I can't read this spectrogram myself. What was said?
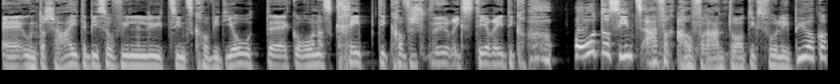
äh, unterscheiden bei so vielen Leuten. Sind es Covidioten, Corona-Skeptiker, Verschwörungstheoretiker oder sind es einfach auch verantwortungsvolle Bürger,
